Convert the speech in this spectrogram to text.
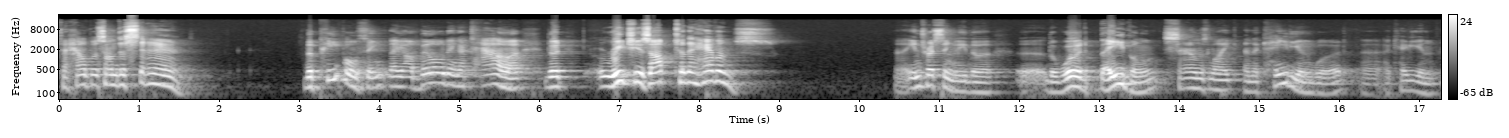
to help us understand. The people think they are building a tower that reaches up to the heavens. Uh, interestingly, the, uh, the word Babel sounds like an Akkadian word. Uh, Akkadian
